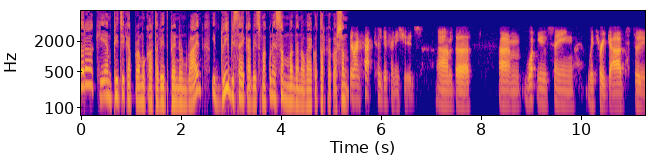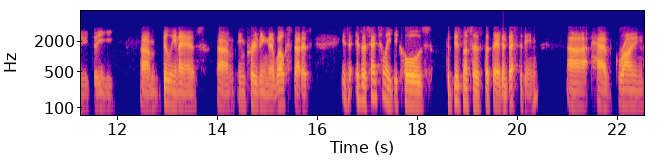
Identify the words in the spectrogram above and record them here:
तर केएमपिजीका प्रमुख अर्थविद ब्रेन्डन रायन यी दुई विषयका बीचमा कुनै सम्बन्ध नभएको तर्क गर्छन्. Um, um, what you're seeing with regards to the um, billionaires um, improving their wealth status is, is essentially because the businesses that they've invested in uh, have grown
